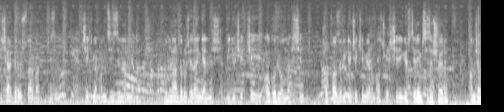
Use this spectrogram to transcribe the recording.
İçeride Ruslar var bizim çekmememize izin vermiyorlar. Bunlar da Rusya'dan gelmiş video çek şey Agori olmak için. Çok fazla video çekemiyorum. Az çok içeriği göstereyim size şöyle. Amcam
